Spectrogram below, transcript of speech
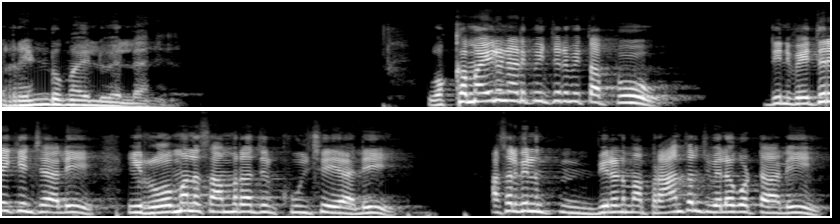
రెండు మైళ్ళు వెళ్ళని. ఒక్క మైలు నడిపించడమే తప్పు. దీన్ని వ్యతిరేకించాలి. ఈ రోమన్ల సామ్రాజ్యం కూల్చేయాలి. అసలు వీళ్ళని వీళ్ళని మా ప్రాంతం నుంచి వెలగొట్టాలి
